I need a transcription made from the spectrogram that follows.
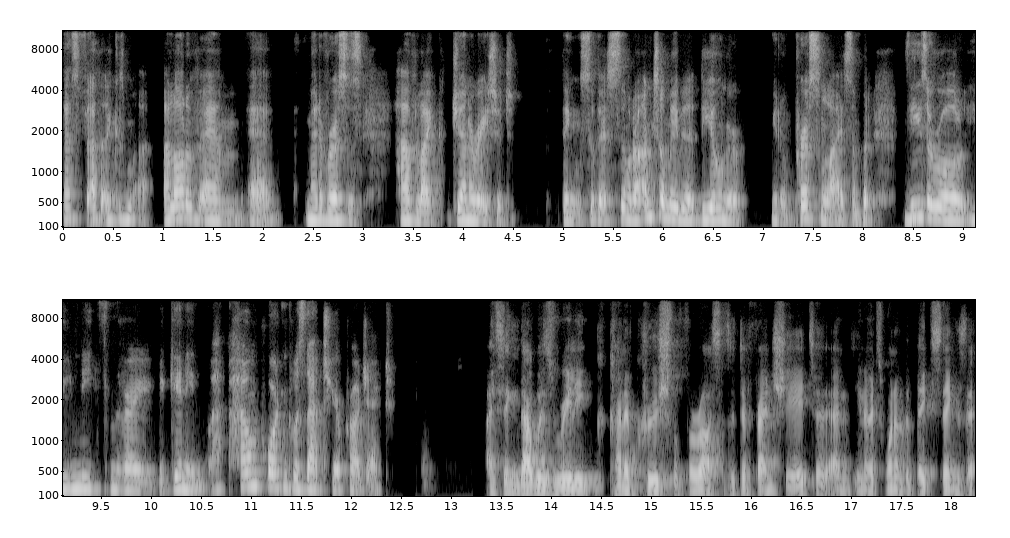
that's because a lot of um, uh, metaverses have like generated things, so they're similar until maybe the owner, you know, personalize them. But these are all unique from the very beginning. How important was that to your project? I think that was really kind of crucial for us as a differentiator, and you know, it's one of the big things that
